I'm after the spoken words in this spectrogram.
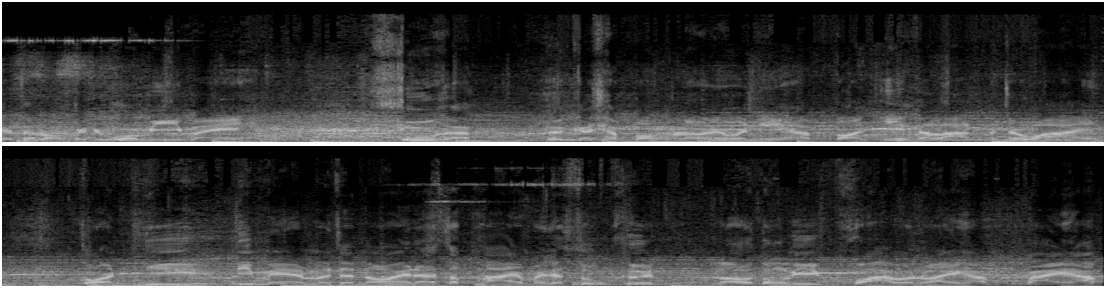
ก็จะลองไปดูว่ามีไหม สู้ครับ เพื่อกระชับปองของเราในวันนี้ครับ ก่อนที่ตลาดมันจะวาย ก่อนที่ดีแมนมันจะน้อยและสปายมันจะสูงขึ้น เราต้องรีบคว้ามันไว้ครับ ไปครับ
